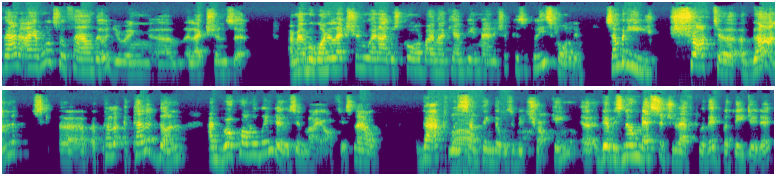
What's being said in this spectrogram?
that I have also found, though, during um, elections, uh, I remember one election when I was called by my campaign manager because the police called him. Somebody shot a, a gun, uh, a, pellet, a, pellet, gun, and broke all the windows in my office. Now, that was wow. something that was a bit shocking. Uh, there was no message left with it, but they did it.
